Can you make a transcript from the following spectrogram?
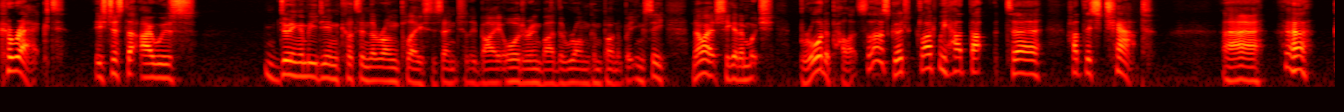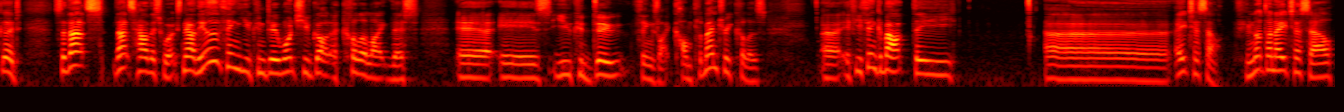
correct. It's just that I was doing a median cut in the wrong place, essentially, by ordering by the wrong component. But you can see now I actually get a much broader palette. So that's good. Glad we had that, uh, had this chat. Uh, good. So that's, that's how this works. Now, the other thing you can do once you've got a color like this uh, is you can do things like complementary colors. Uh, if you think about the HSL, uh, if you've not done HSL,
